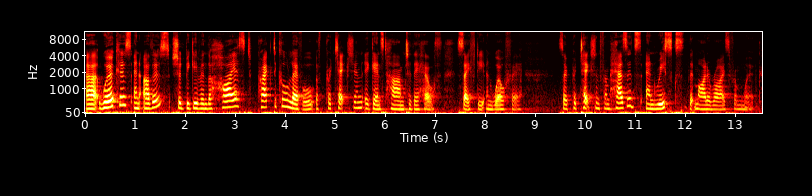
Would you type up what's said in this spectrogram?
uh, workers and others should be given the highest practical level of protection against harm to their health, safety, and welfare so protection from hazards and risks that might arise from work.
